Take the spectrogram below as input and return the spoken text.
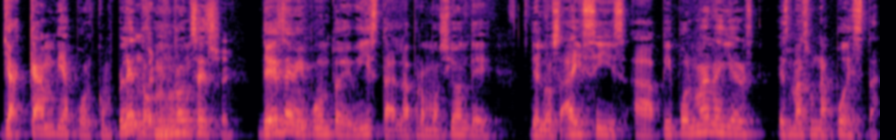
ya cambia por completo. Entonces, Sí. desde mi punto de vista, la promoción de, de los ICs a People Managers es más una apuesta.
